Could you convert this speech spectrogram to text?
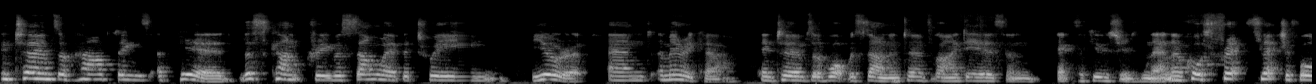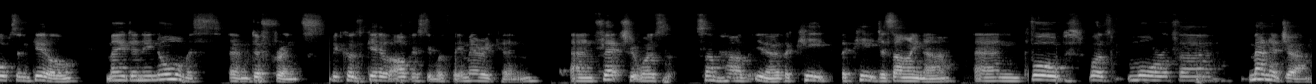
In terms of how things appeared, this country was somewhere between Europe and America. in terms of what was done, in terms of ideas and executions and that. And of course, Fletcher, Forbes and Gill made an enormous um, difference because Gill obviously was the American and Fletcher was somehow, you know, the key, the key designer and Forbes was more of a manager,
